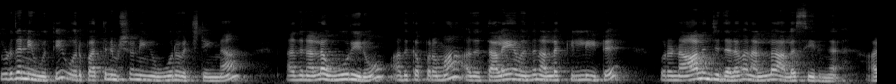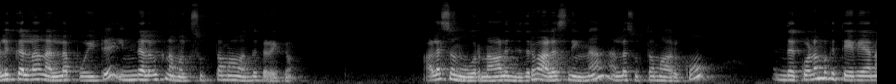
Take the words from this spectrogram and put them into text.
சுடுதண்ணி ஊற்றி ஒரு பத்து நிமிஷம் நீங்கள் ஊற வச்சிட்டிங்கன்னா அது நல்லா ஊறிடும் அதுக்கப்புறமா அது தலையை வந்து நல்லா கிள்ளிட்டு ஒரு நாலஞ்சு தடவை நல்லா அலசிடுங்க அழுக்கெல்லாம் நல்லா போயிட்டு இந்த அளவுக்கு நமக்கு சுத்தமாக வந்து கிடைக்கும். அலசணும். ஒரு நாலஞ்சு தடவை அலசுனிங்கன்னா நல்லா சுத்தமாக இருக்கும். இந்த குழம்புக்கு தேவையான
